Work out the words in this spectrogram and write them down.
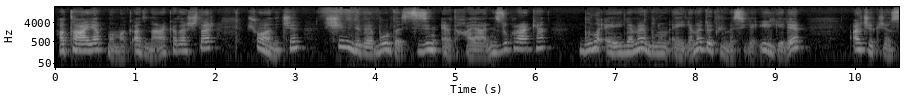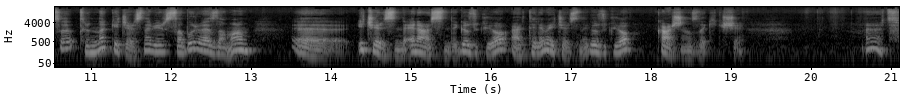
hata yapmamak adına arkadaşlar şu an için şimdi ve burada sizin evet hayalinizi kurarken bunu eyleme bunun eyleme dökülmesiyle ilgili açıkçası tırnak içerisinde bir sabır ve zaman e, içerisinde enerjisinde gözüküyor erteleme içerisinde gözüküyor karşınızdaki kişi. Evet.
